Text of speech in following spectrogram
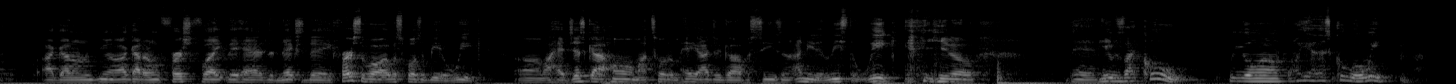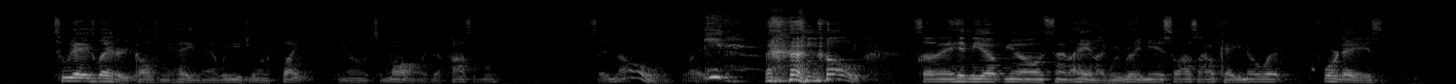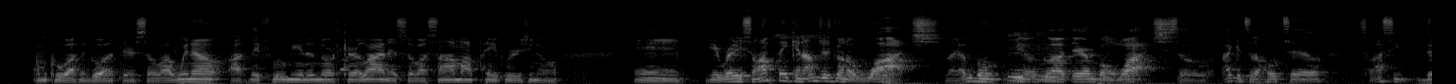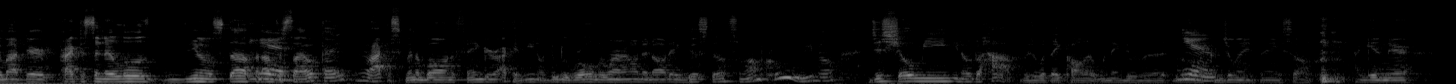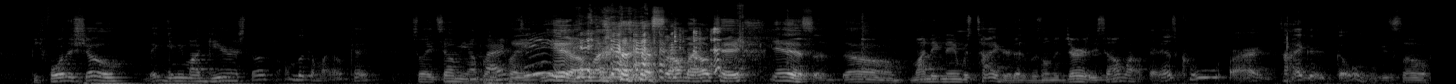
I got on, you know, I got on the first flight they had the next day. First of all, it was supposed to be a week. Um, I had just got home. I told him, hey, I just got off a season. I need at least a week, you know. Then he was like, cool. We go on. Oh yeah, that's cool. A week. Two days later, he calls me, hey man, we need you on a flight, you know, tomorrow. Is that possible? I said no, like no. So then they hit me up, you know, saying like, hey, like we really need it. So I was like, okay, you know what? Four days. I'm cool. I can go out there. So I went out. I, they flew me into North Carolina. So I signed my papers, you know, and get ready. So I'm thinking I'm just gonna watch. Like I'm gonna, you know, go mm-hmm. out there. I'm gonna watch. So I get to the hotel. So I see them out there practicing their little, you know, stuff, and I'm just like, okay, you know, I can spin a ball on the finger. I can, you know, do the roll around and all that good stuff. So I'm cool, you know. Just show me, you know, the hop is what they call it when they do the, the Yeah. conjoining thing. So I get in there before the show. They give me my gear and stuff. So I'm looking like, okay. So they tell me I'm gonna play. Yeah, I'm like, so I'm like, okay, yes. um, my nickname was Tiger. That was on the jersey. So I'm like, okay, that's cool. All right, Tiger, go. So, yeah.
